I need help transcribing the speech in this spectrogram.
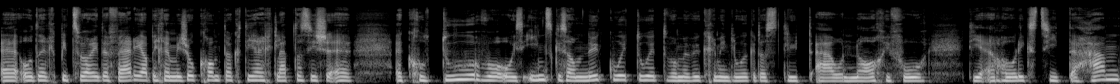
Äh, oder ich bin zwar in der Ferie, aber ich kann mich schon kontaktieren. Ich glaube, das ist eine, eine Kultur, die uns insgesamt nicht gut tut, wo wir wirklich schauen dass die Leute auch nach wie vor die Erholungszeiten haben.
